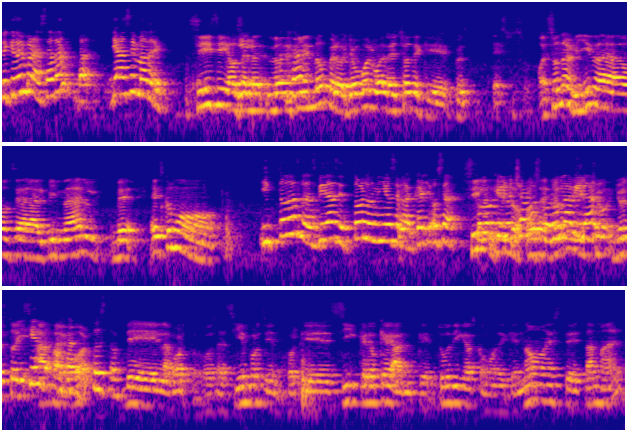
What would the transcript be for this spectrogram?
¿Te quedó embarazada? Va, ya sé madre. Sí, sí, o sea, Y- lo, lo entiendo, pero yo vuelvo al hecho de que, pues, es, es una vida, o sea, al final, es como, y todas las vidas de todos los niños en la calle, o sea, Sí, como que entiendo. luchamos O sea, por yo, una de vida. hecho, yo estoy a favor ajá, del aborto, o sea, 100%, porque sí creo que aunque tú digas como de que no, este está mal,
